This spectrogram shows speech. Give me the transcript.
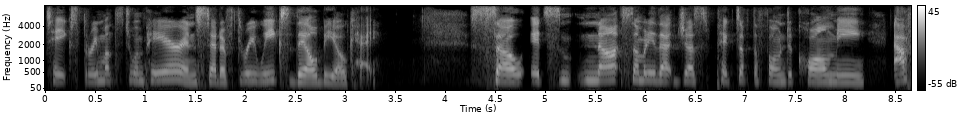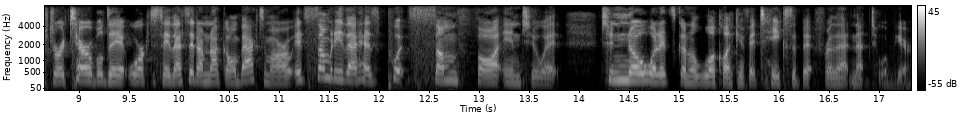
takes three months to impair instead of three weeks, they'll be okay. So it's not somebody that just picked up the phone to call me after a terrible day at work to say, that's it, I'm not going back tomorrow. It's somebody that has put some thought into it to know what it's going to look like if it takes a bit for that net to appear.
